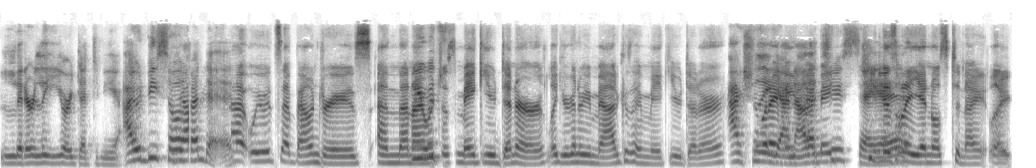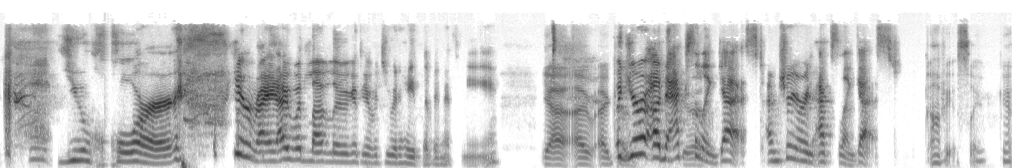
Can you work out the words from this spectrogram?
Literally, you're dead to me. I would be so Yeah, offended. That we would set boundaries, and then We I would would- just make you dinner. Like you're gonna be mad because I make you dinner. Actually, What I yeah. Now I that made you say chiles it, rellenos tonight. Like, you whore. you're right. I would love living with you, but you would hate living with me. Yeah, I. I But you're an excellent guest. I'm sure you're an excellent guest. obviously, yeah.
